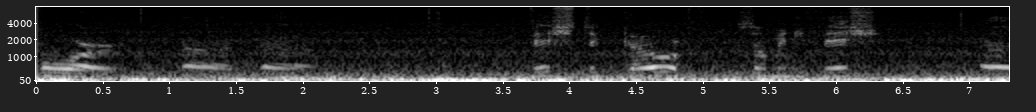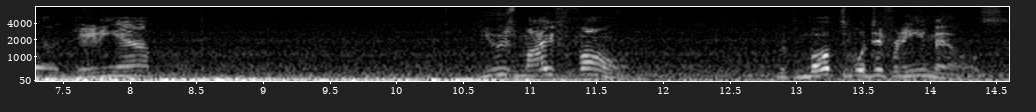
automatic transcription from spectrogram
for uh, uh, fish to go or so many fish uh, dating app. Use my phone with multiple different emails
